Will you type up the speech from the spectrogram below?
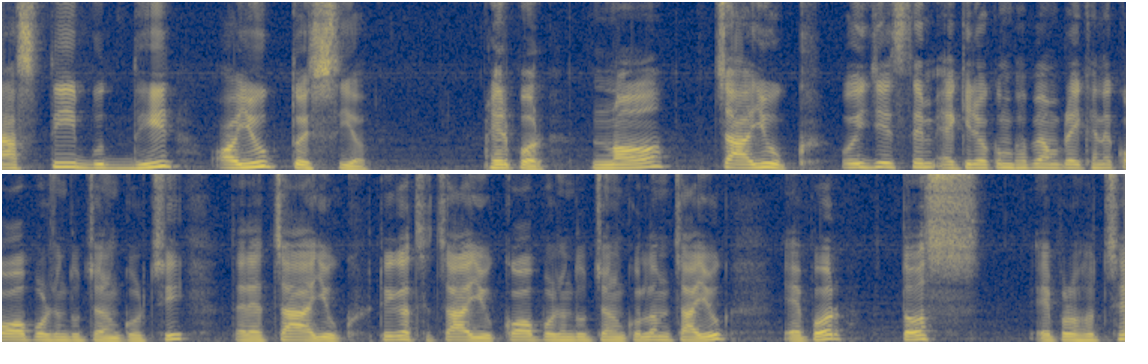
নাস্তি বুদ্ধির অয়ুক্তস্য এরপর ন, চায়ুক ওই যে সেম একই রকমভাবে আমরা এখানে ক পর্যন্ত উচ্চারণ করছি। তাহলে চায়ুক ঠিক আছে? চায়ুক ক পর্যন্ত উচ্চারণ করলাম চায়ুক এরপর তস, এরপর হচ্ছে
